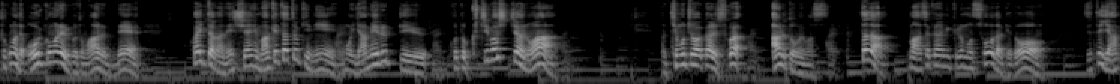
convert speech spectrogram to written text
とこまで追い込まれることもあるんでファイターがね試合に負けた時にもうやめるっていうことを口走っちゃうのは気持ちわかるしこれはあると思います。ただまあ朝倉未来もそうだけど絶対や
